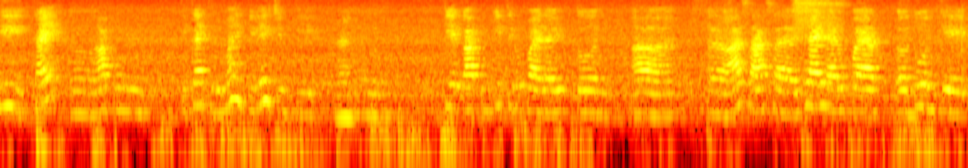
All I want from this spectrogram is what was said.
ही काय आपण ती काहीतरी माहिती लिहायची ती केक आपण किती रुपयाला विकतो असा असा ह्या ह्या रुपयात दोन केक.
